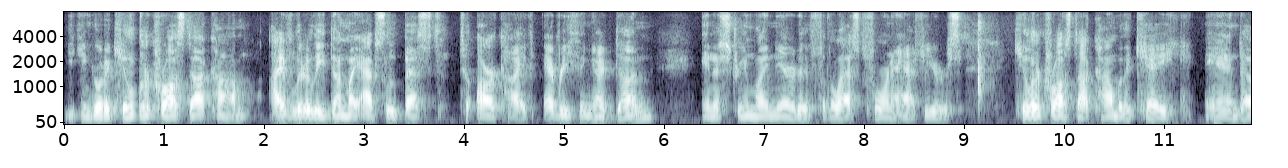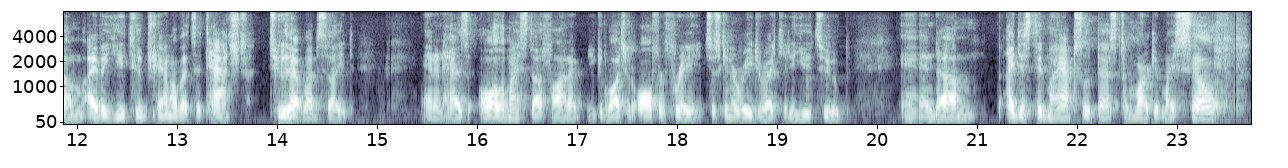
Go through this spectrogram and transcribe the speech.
you can go to killerkross.com. I've literally done my absolute best to archive everything I've done in a streamlined narrative for the last four and a half years. Killerkross.com with a K. And um, I have a YouTube channel that's attached to that website, and it has all of my stuff on it. You could watch it all for free. It's just going to redirect you to YouTube. And um, I just did my absolute best to market myself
